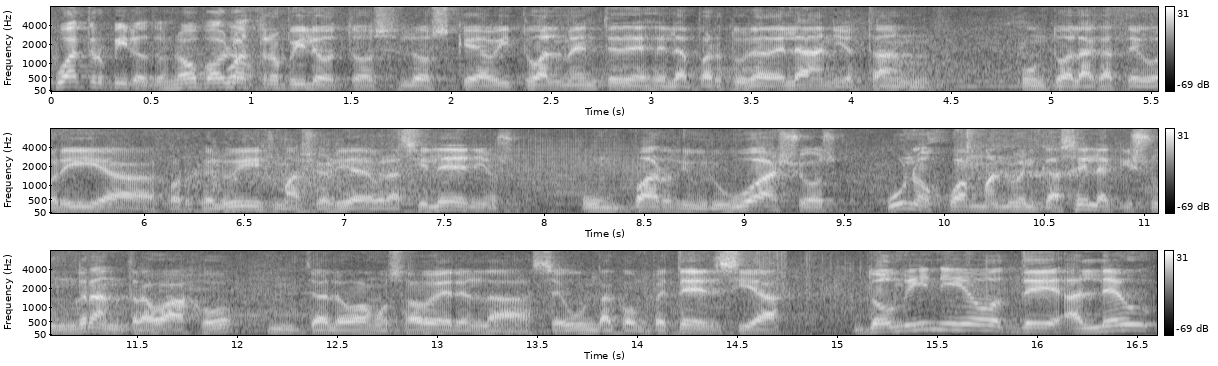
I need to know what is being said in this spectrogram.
cuatro pilotos, ¿no, Pablo? Cuatro pilotos, los que habitualmente desde la apertura del año están junto a la categoría Jorge Luis, mayoría de brasileños, un par de uruguayos, uno Juan Manuel Casela que hizo un gran trabajo, ya lo vamos a ver en la segunda competencia. Dominio de Aleu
